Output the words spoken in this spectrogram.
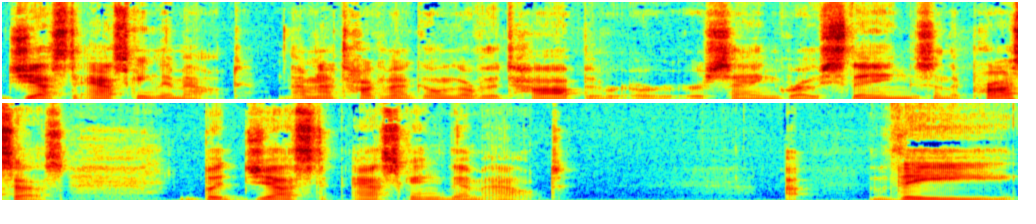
just asking them out. I'm not talking about going over the top or, or, or saying gross things in the process, but just asking them out. Uh, the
